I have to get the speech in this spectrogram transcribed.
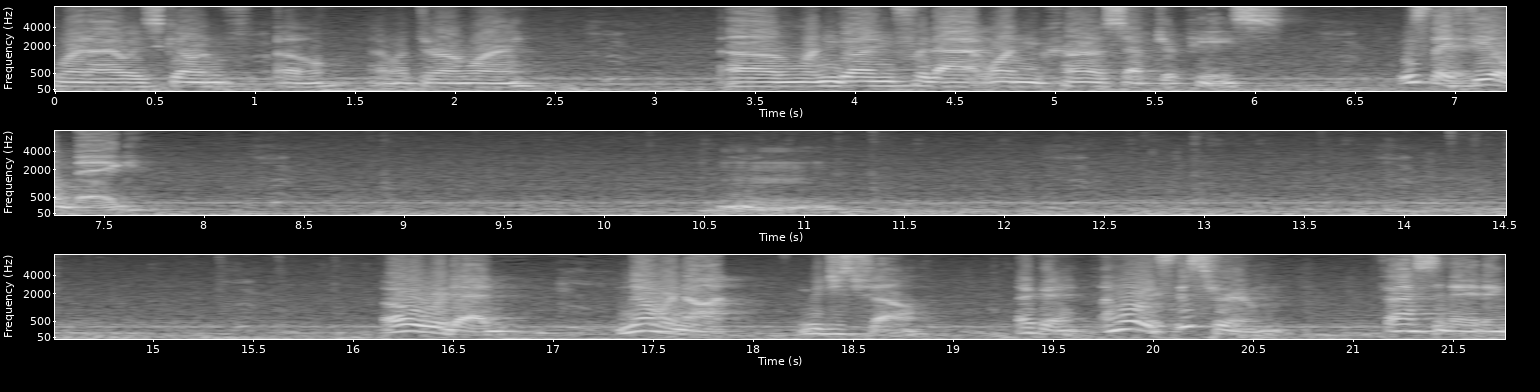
when I was going oh, I went the wrong way. Um, when going for that one Chronoscepter piece. At least they feel big. Oh, we're dead. No, we're not. We just fell. Okay. Oh, it's this room. Fascinating.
